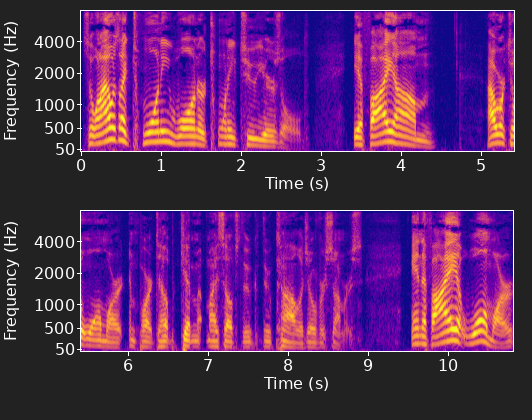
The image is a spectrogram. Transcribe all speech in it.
so when I was like 21 or 22 years old, if I um I worked at Walmart in part to help get myself through through college over summers. And if I at Walmart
